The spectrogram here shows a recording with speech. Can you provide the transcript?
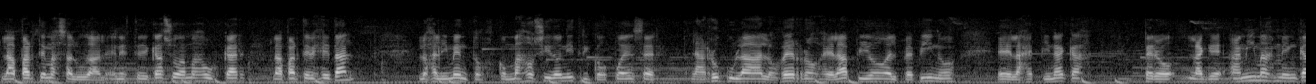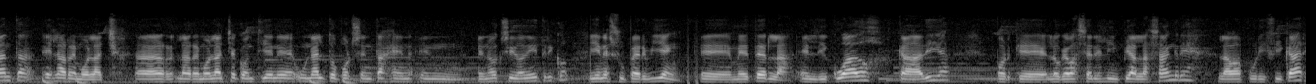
la parte más saludable, en este caso vamos a buscar la parte vegetal, los alimentos con más óxido nítrico pueden ser la rúcula, los berros, el apio, el pepino, eh, las espinacas, pero la que a mí más me encanta es la remolacha. La, remolacha contiene un alto porcentaje en, óxido nítrico, viene súper bien eh, meterla en licuados cada día porque lo que va a hacer es limpiar la sangre, la va a purificar,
